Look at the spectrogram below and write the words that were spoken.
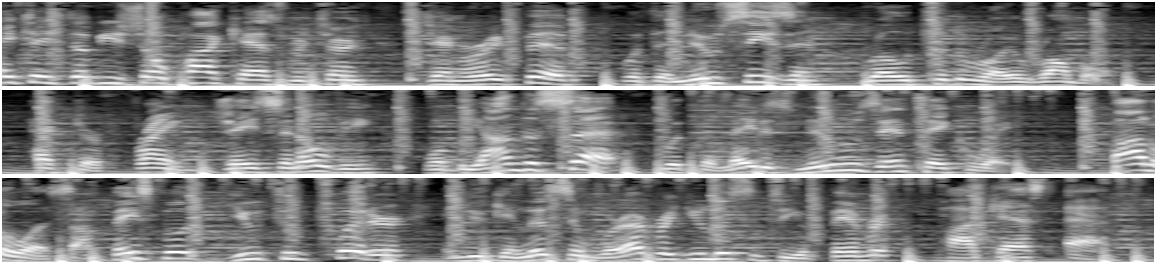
HHW Show podcast returns January 5th with a new season, Road to the Royal Rumble. Hector, Frank, Jason Ovi will be on the set with the latest news and takeaway. Follow us on Facebook, YouTube, Twitter, and you can listen wherever you listen to your favorite podcast app.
